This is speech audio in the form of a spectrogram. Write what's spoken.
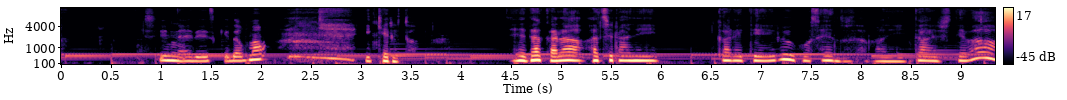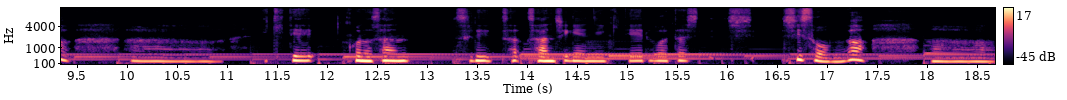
知んないですけどもいけると。だからあちらに行かれているご先祖様に対してはあ生きてこの 3, 3次元に生きている私子孫があ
